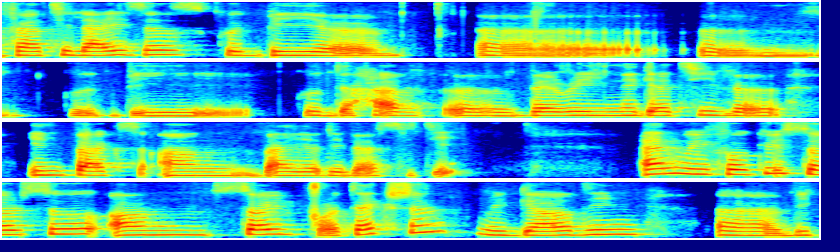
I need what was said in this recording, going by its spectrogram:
fertilizers could be uh, uh, um, could be could have very negative impacts on biodiversity. And we focus also on soil protection regarding be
